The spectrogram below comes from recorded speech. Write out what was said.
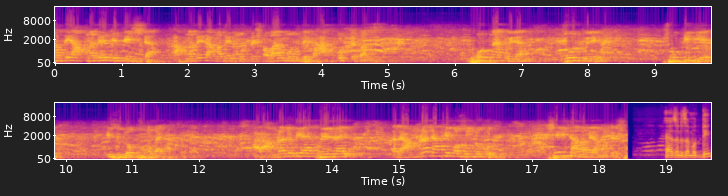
হাতে আপনাদের যে দেশটা, আপনাদের আমাদের মধ্যে, সবার মধ্যে ভাগ করতে পারবে ভোট না কইরা জোর করে শক্তি দিয়ে কিছু লোক ক্ষমতায় থাকতে পারে। আর আমরা যদি এক হয়ে যাই, তাহলে আমরা যাকে পছন্দ করব, সেই চালাবে আমাদের এজান নিজামুদ্দিন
